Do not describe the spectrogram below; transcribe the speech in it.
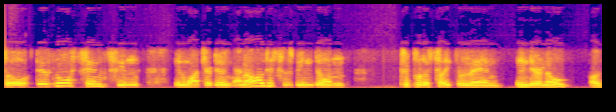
So there's no sense in, in what they're doing. And all this has been done to put a cycle lane in there now. Uh,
